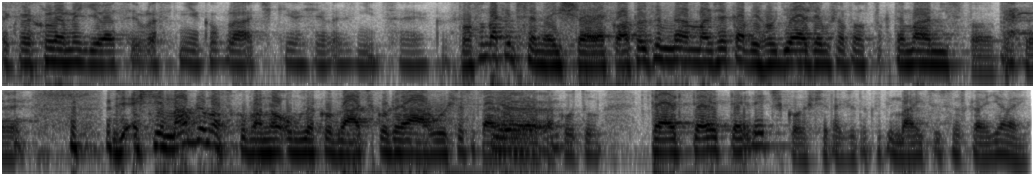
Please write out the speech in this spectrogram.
Tak vrcholem mi dělat si vlastní jako vláčky a železnice. Jako. To jsem taky přemýšlel, jako, a to už mi manželka vyhodila, že už na tom fakt nemá místo. Takže, takže ještě mám doma skovanou jako vláčko dráhu, ještě starou, yeah. takovou tu TTTčko ještě, takže takový ty malý, co se dneska nedělají.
